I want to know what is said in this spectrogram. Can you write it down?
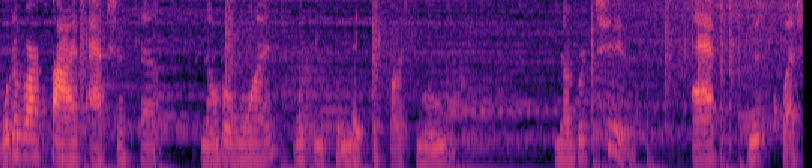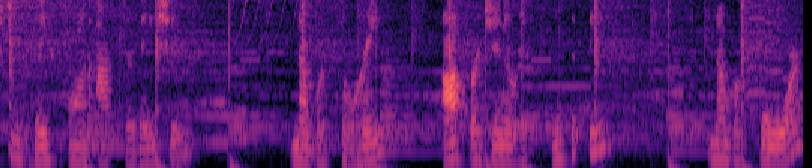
what are our five action steps? Number one would be to make the first move. Number two, ask good questions based on observations. Number three, offer generous empathy. Number four,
